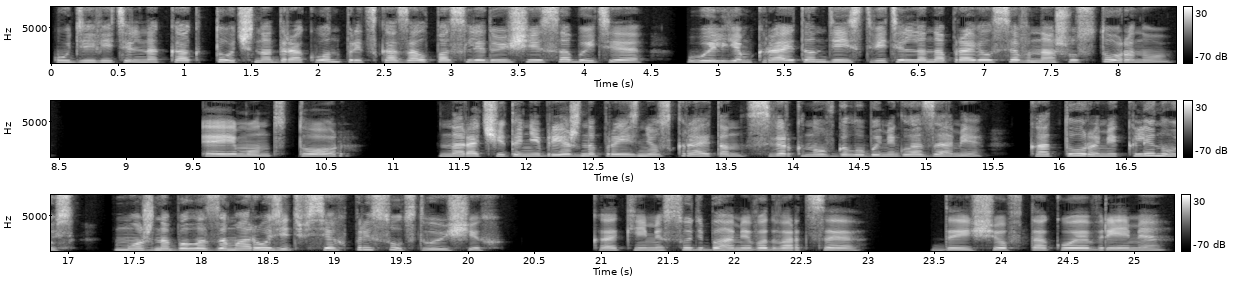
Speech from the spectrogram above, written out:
Удивительно, как точно дракон предсказал последующие события. Уильям Крайтон действительно направился в нашу сторону. «Эймунд Тор?» Нарочито небрежно произнес Крайтон, сверкнув голубыми глазами, которыми, клянусь, можно было заморозить всех присутствующих. Какими судьбами во дворце? Да еще в такое время?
